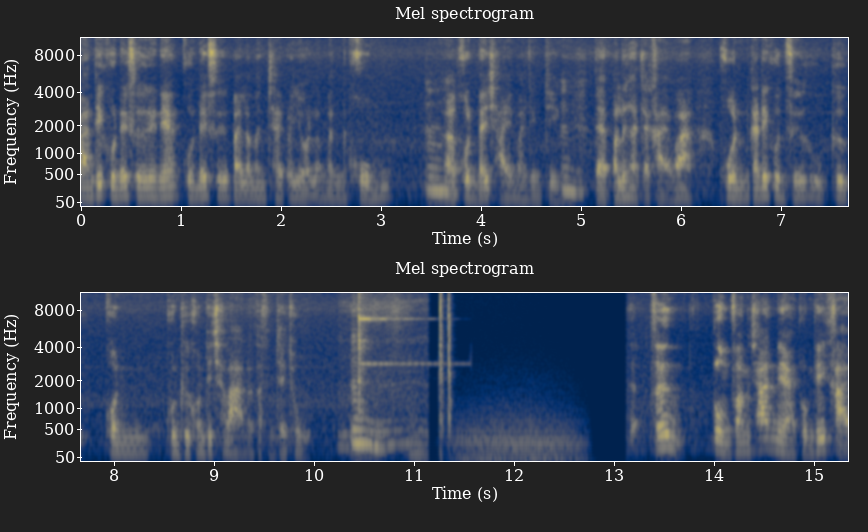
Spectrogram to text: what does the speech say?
การที่คุณได้ซื้อในเนี้ยคุณได้ซื้อไปแล้วมันใช้ประโยชน์แล้วมันคุ้มอืมเอ่อ คุณได้ใช้มันจริงอืมๆแต่ปรึงอาจจะขายว่าคุณการที่คุณซื้อคือคือคนคุณคือคนที่ฉลาดแล้วตัดสินใจถูกอืมซึ่งกลุ่มฟังก์ชันเนี่ยกลุ่มที่ขาย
